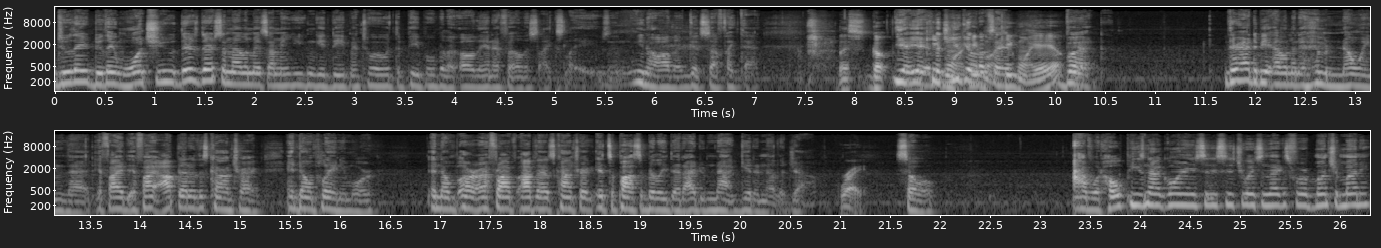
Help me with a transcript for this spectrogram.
do they do they want you? There's there's some elements. I mean, you can get deep into it with the people who be like, oh, the NFL is like slaves, and you know all the good stuff like that. Let's go. Yeah, yeah, Keep but you going, get keep what I'm going, saying. Keep going. Yeah, yeah. But there had to be an element of him knowing that if I if I opt out of this contract and don't play anymore, and don't, or if I opt out of this contract, it's a possibility that I do not get another job. right. So I would hope he's not going into these situations like this for a bunch of money.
